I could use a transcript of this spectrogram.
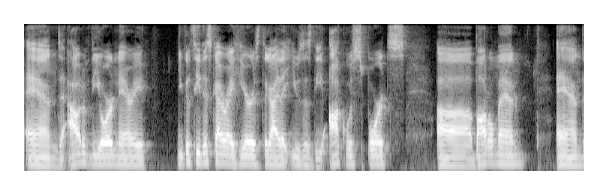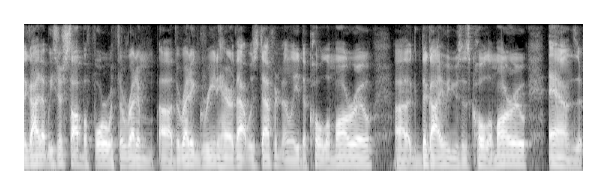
and out of the ordinary. You can see this guy right here is the guy that uses the Aqua Sports uh, Bottle Man. And the guy that we just saw before with the red and uh, the red and green hair, that was definitely the Colamaru, uh, the guy who uses Colamaru. And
